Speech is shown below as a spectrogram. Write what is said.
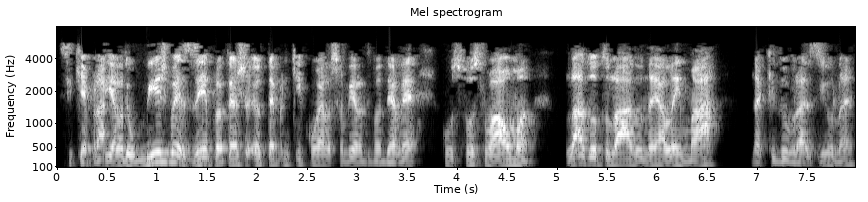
se quebrar. E ela deu o mesmo exemplo, até, eu até brinquei com ela, chamei ela de Vanderlei, como se fosse uma alma lá do outro lado, né, além mar, daqui do Brasil, né?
